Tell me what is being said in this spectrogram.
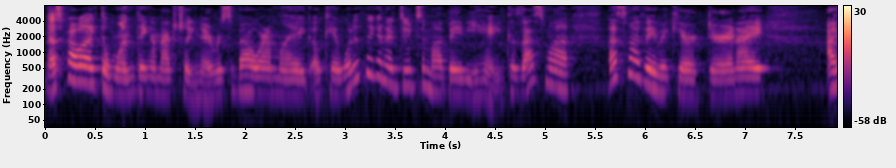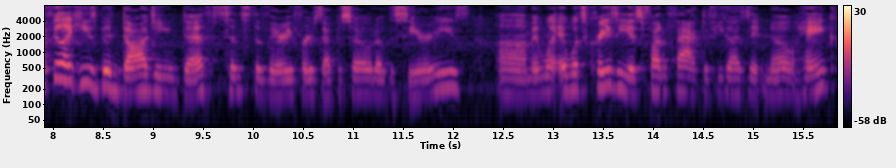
that's probably like the one thing I'm actually nervous about. Where I'm like, okay, what are they gonna do to my baby Hank? Because that's my that's my favorite character, and I I feel like he's been dodging death since the very first episode of the series. Um, and, what, and what's crazy is fun fact if you guys didn't know, Hank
